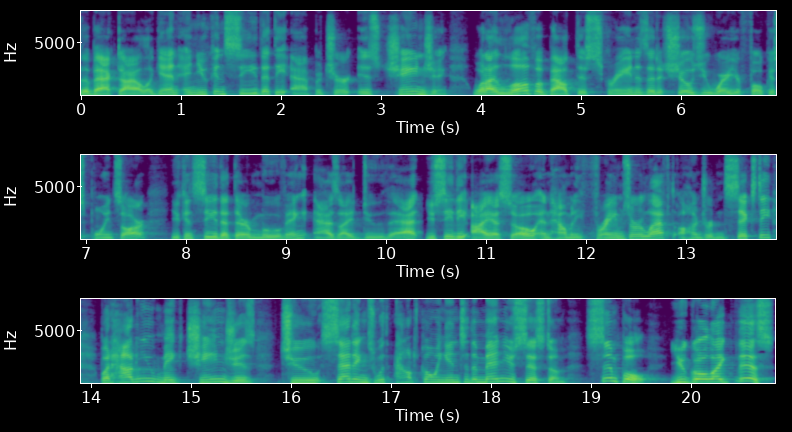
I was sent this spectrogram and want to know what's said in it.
the back dial again and you can see that the aperture is changing. What I love about this screen is that it shows you where your focus points are. You can see that they're moving as I do that. You see the ISO and how many frames are left, 160. But how do you make changes to settings without going into the menu system? Simple. You go like this.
